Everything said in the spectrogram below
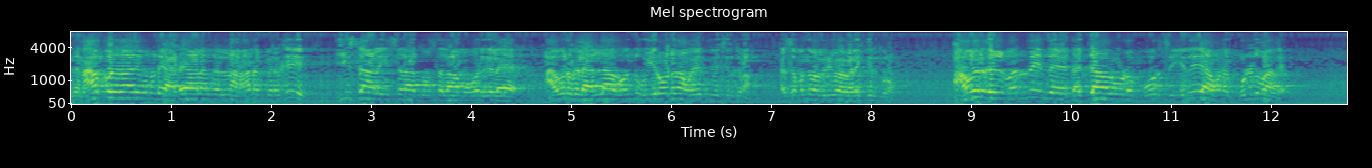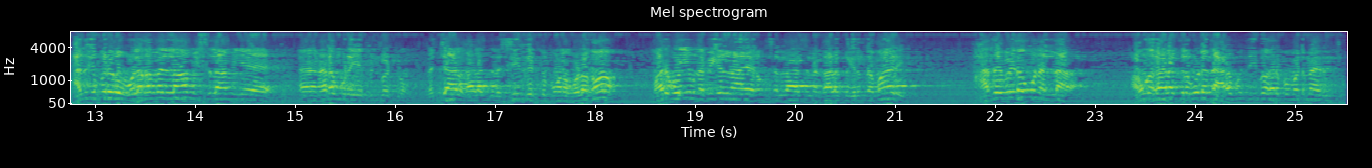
இந்த நாற்பது நாள் இவனுடைய அடையாளங்கள்லாம் ஆன பிறகு ஈசா அலை இஸ்லாத்து வலாம் அவர்களை அவர்களை அல்லாஹ் வந்து உயிரோட தான் உயர்த்தி வச்சிருக்கிறான். அது சம்பந்தமா விரிவா விளக்கியிருக்கிறோம். அவர்கள் வந்து இந்த தஜாலோட போர் செய்து அவனை கொள்ளுவாங்க அதுக்கு பிறகு உலகமெல்லாம் இஸ்லாமிய நடைமுறையை பின்பற்றும். தஜால் காலத்துல சீர்கெட்டு போன உலகம் மறுபடியும் நபிகள் நாயகம் ஸல்லல்லாஹு காலத்துல இருந்த மாதிரி அதை விடவும் நல்லா. அவங்க காலத்துல கூட இந்த அரபு தீபகற்பம் மட்டும்தான் இருந்துச்சு.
